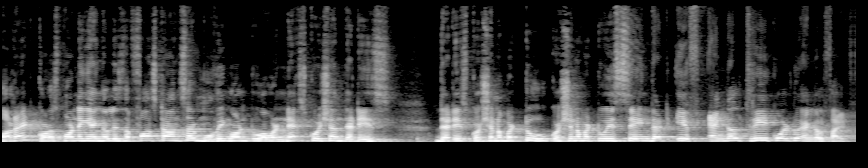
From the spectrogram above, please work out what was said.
All right corresponding angle is the first answer. Moving on to our next question that is that is question number 2 question number 2 is saying that if angle 3 equal to angle 5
